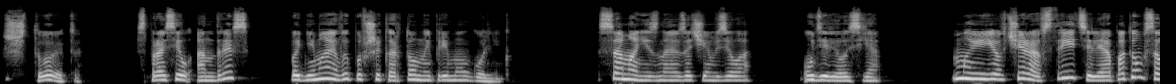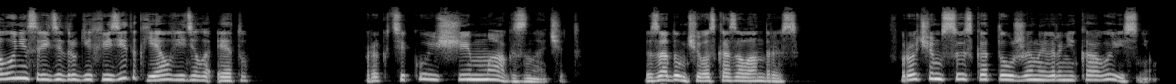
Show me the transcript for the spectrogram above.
«Что это?» – спросил Андрес, поднимая выпавший картонный прямоугольник. «Сама не знаю, зачем взяла», – удивилась я. Мы ее вчера встретили, а потом в салоне среди других визиток я увидела эту. «Практикующий маг, значит», — задумчиво сказал Андрес. «Впрочем, сыск это уже наверняка выяснил».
